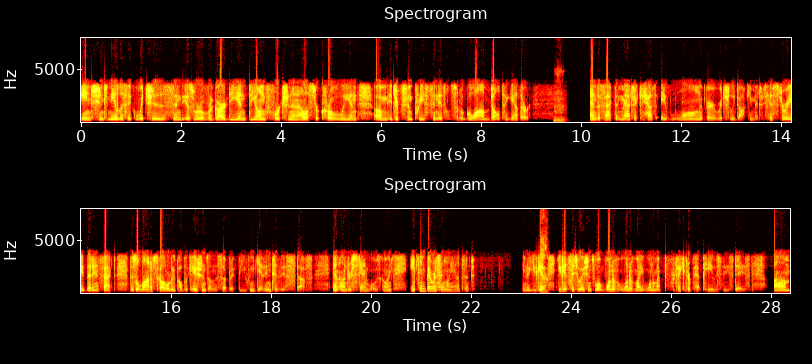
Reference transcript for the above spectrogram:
ancient Neolithic witches and Israel Regardie and Dion Fortune and Aleister Crowley and um, Egyptian priests, and it's all sort of globbed all together. Mm-hmm and the fact that magic has a long, very richly documented history, that in fact, there's a lot of scholarly publications on the subject that you can get into this stuff and understand what was going. It's embarrassingly absent. You know, you get yeah. you get situations. Well, one of one of my one of my particular pet peeves these days, um,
